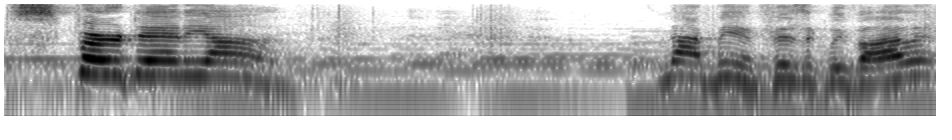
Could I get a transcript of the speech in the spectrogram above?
Spur Danny on. Not being physically violent,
